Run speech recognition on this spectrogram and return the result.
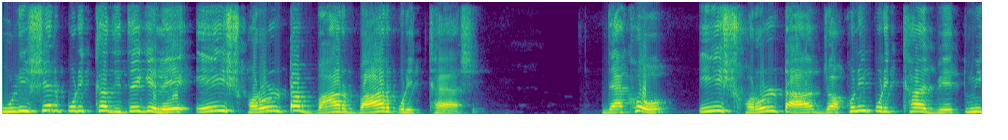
পুলিশের পরীক্ষা দিতে গেলে এই সরলটা বারবার পরীক্ষায় আসে। দেখো, এই সরলটা যখনই পরীক্ষা আসবে, তুমি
